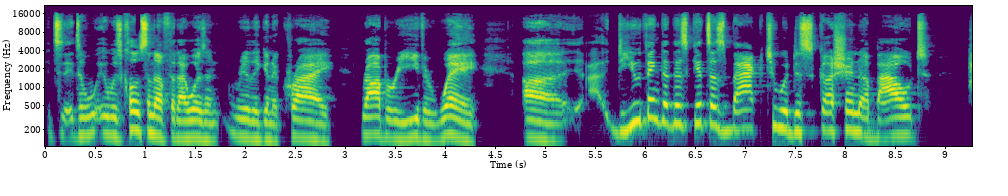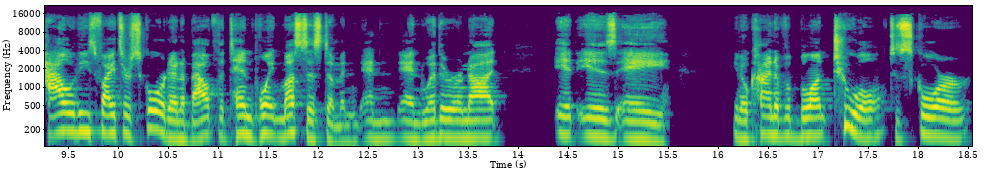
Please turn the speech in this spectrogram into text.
It's it's a, it was close enough that I wasn't really going to cry robbery either way. Uh, do you think that this gets us back to a discussion about how these fights are scored and about the 10 point must system and, and, and whether or not it is a, you know, kind of a blunt tool to score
